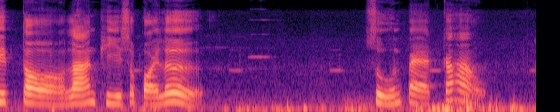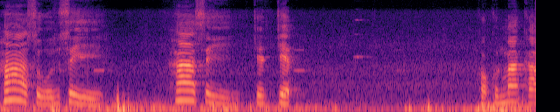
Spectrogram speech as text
ติดต่อร้าน P Spoiler 089 504 5477 ขอบคุณมากครับ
